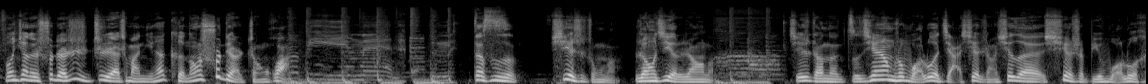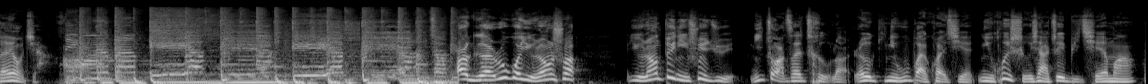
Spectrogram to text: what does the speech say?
分享点说点日志啊什么，你还可能说点真话。但是现实中了，人见了人了。其实真的，之前人们说网络假，现实，现在现实比网络还要假啊。二哥，如果有人说，有人对你说一句“你长得丑了”，然后给你五百块钱，你会收下这笔钱吗？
